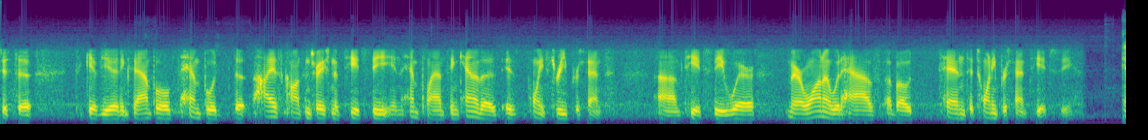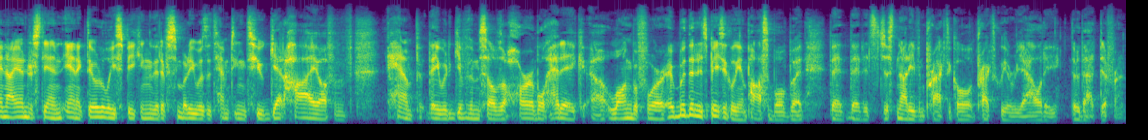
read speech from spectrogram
just to to give you an example, hemp would the highest concentration of THC in hemp plants in Canada is, is 0.3 percent um, THC, where marijuana would have about 10 to 20 percent THC. And I understand, anecdotally speaking, that if somebody was attempting to get high off of hemp, they would give themselves a horrible headache uh, long before. But that it's basically impossible. But that that it's just not even practical, practically a reality. They're that different.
